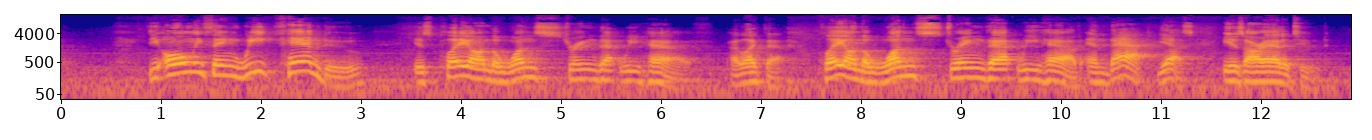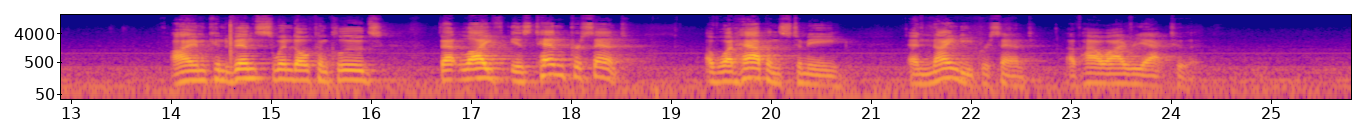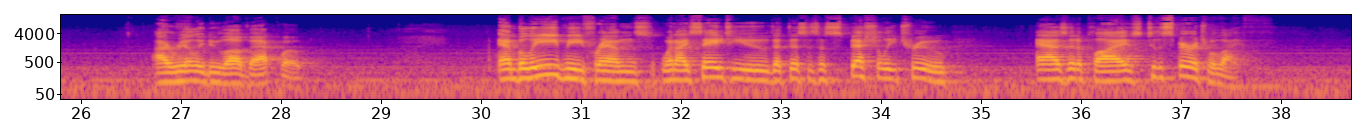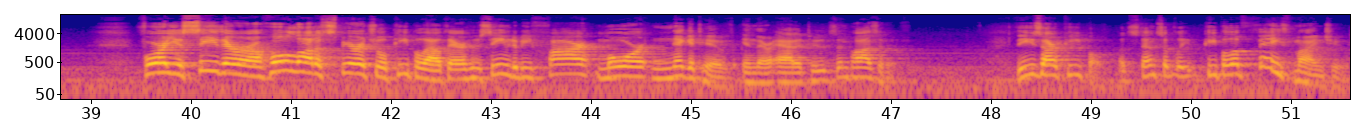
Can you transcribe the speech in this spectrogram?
The only thing we can do is play on the one string that we have. I like that. Play on the one string that we have. And that, yes, is our attitude. I am convinced, Swindoll concludes, that life is 10% of what happens to me and 90% of how I react to it. I really do love that quote. And believe me, friends, when I say to you that this is especially true as it applies to the spiritual life. For you see, there are a whole lot of spiritual people out there who seem to be far more negative in their attitudes than positive. These are people, ostensibly people of faith, mind you,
